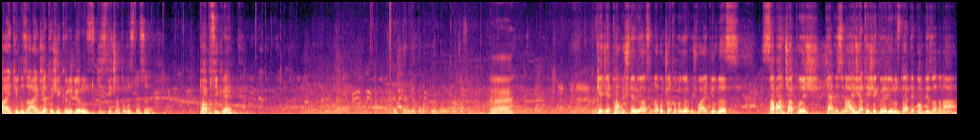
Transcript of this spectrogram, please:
Bay Yıldız'a ayrıca teşekkür ediyoruz. Gizli çatım ustası. Top Secret. He. Gece tam üçte rüyasında bu çatımı görmüş Vahit Yıldız. Sabah çatmış. Kendisine ayrıca teşekkür ediyoruz tertip komitesi adına.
